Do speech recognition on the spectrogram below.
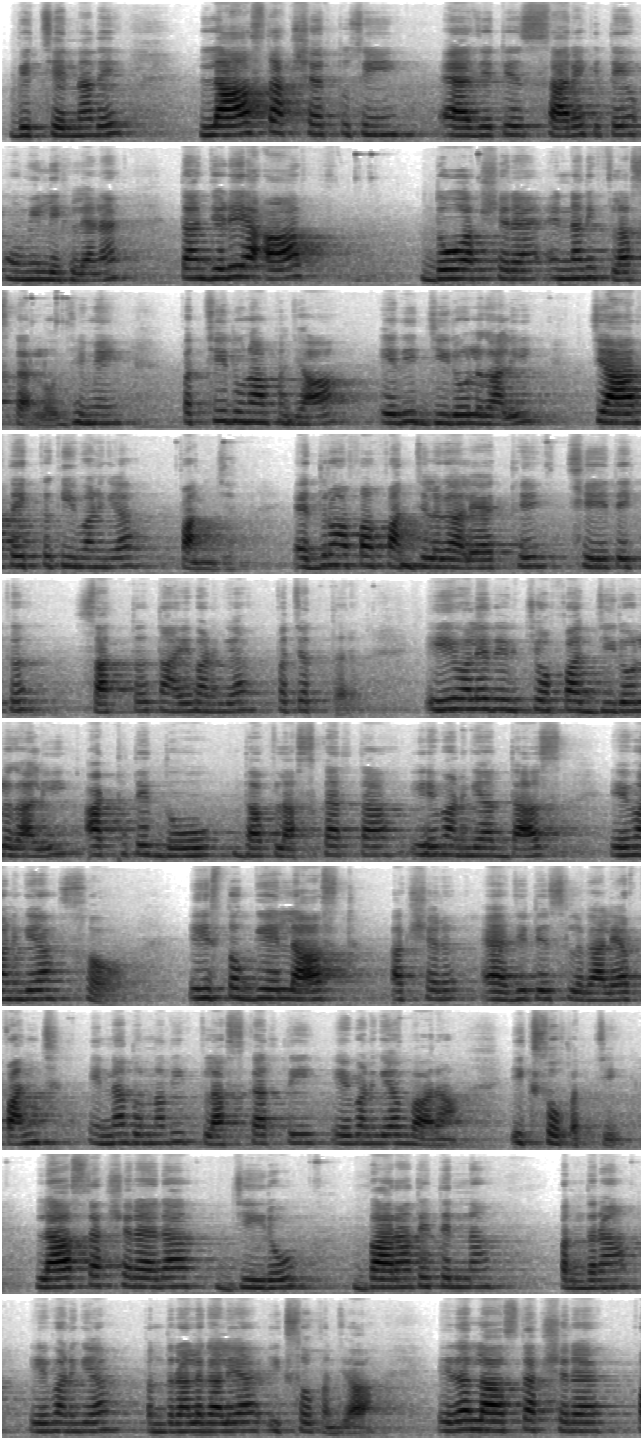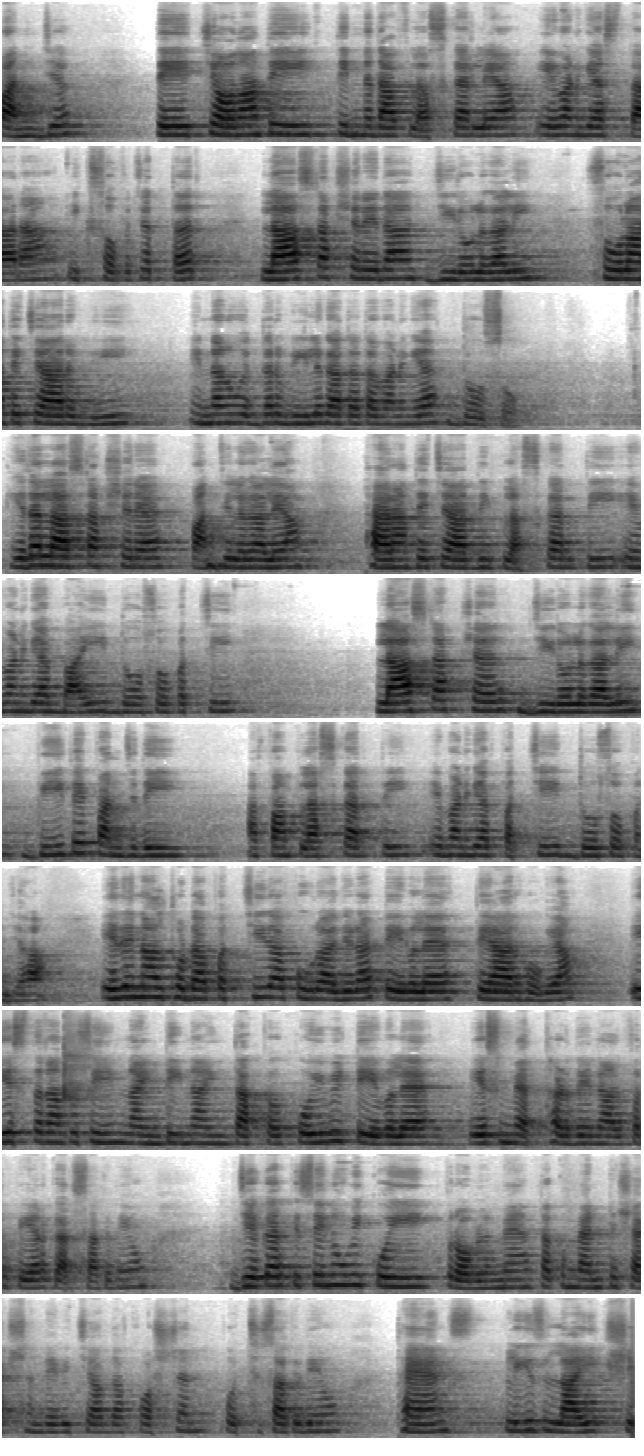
ਵਿੱਚ ਇਹਨਾਂ ਦੇ। ਲਾਸਟ ਅਕਸ਼ਰ ਤੁਸੀਂ ਐਜ ਇਟ ਇਜ਼ ਸਾਰੇ ਕਿਤੇ ਉਵੇਂ ਲਿਖ ਲੈਣਾ ਤਾਂ ਜਿਹੜੇ ਆ ਦੋ ਅਕਸ਼ਰ ਹੈ, ਇਹਨਾਂ ਦੀ ਪਲੱਸ ਕਰ ਲਓ। ਜਿਵੇਂ 25 ਦੁਨਾ 50 ਇਹਦੀ 0 ਲਗਾ ਲਈ। 4 ਤੇ 1 ਕੀ ਬਣ ਗਿਆ? 5 ਇਧਰੋਂ ਆਪਾਂ 5 ਲਗਾ ਲਿਆ ਇੱਥੇ 6 ਤੇ 1 7 ਤਾਂ ਇਹ ਬਣ ਗਿਆ 75 ਇਹ ਵਾਲੇ ਦੇ ਵਿੱਚੋਂ ਆਪਾਂ 0 ਲਗਾ ਲਈ 8 ਤੇ 2 ਦਾ ਪਲੱਸ ਕਰਤਾ, ਇਹ ਬਣ ਗਿਆ 10 ਇਹ ਬਣ ਗਿਆ 100 ਇਸ ਤੋਂ ਅੱਗੇ ਲਾਸਟ ਅਕਸ਼ਰ ਐਜ ਇਟ ਇਜ਼ ਲਗਾ ਲਿਆ 5 ਇਹਨਾਂ ਦੋਨਾਂ ਦੀ ਪਲੱਸ ਕਰਤੀ, ਇਹ ਬਣ ਗਿਆ 12 125 ਲਾਸਟ ਅਕਸ਼ਰ ਹੈ ਇਹਦਾ 0 12 ਤੇ 3 15 ਇਹ ਬਣ ਗਿਆ 15 ਲਗਾ ਲਿਆ 150 ਇਹਦਾ ਲਾਸਟ ਅਕਸ਼ਰ ਹੈ 5 ਤੇ 14 ਤੇ 3 ਦਾ ਪਲੱਸ ਕਰ ਲਿਆ। ਇਹ ਬਣ ਗਿਆ 17 175 ਲਾਸਟ ਅਕਸ਼ਰ ਇਹਦਾ 0 ਲਗਾ ਲਈ। 16 ਤੇ 4 20 ਇਹਨਾਂ ਨੂੰ ਇੱਧਰ 20 ਲਗਾਤਾ ਤਾਂ ਬਣ ਗਿਆ 200 ਇਹਦਾ ਲਾਸਟ ਅਕਸ਼ਰ ਹੈ 5 ਲਗਾ ਲਿਆ। 18 ਤੇ 4 ਦੀ ਪਲੱਸ ਕਰਤੀ। ਇਹ ਬਣ ਗਿਆ 22 225 ਲਾਸਟ ਅਕਸ਼ਰ 0 ਲਗਾ ਲਈ। 20 ਤੇ 5 ਦੀ ਆਪਾਂ ਪਲੱਸ ਕਰਤੀ, ਇਹ ਬਣ ਗਿਆ 25 250 ਇਹਦੇ ਨਾਲ ਤੁਹਾਡਾ 25 ਦਾ ਪੂਰਾ ਜਿਹੜਾ ਟੇਬਲ ਹੈ ਤਿਆਰ ਹੋ ਗਿਆ। ਇਸ ਤਰ੍ਹਾਂ ਤੁਸੀਂ 99 ਤੱਕ ਕੋਈ ਵੀ ਟੇਬਲ ਹੈ, ਇਸ ਮੈਥਡ ਦੇ ਨਾਲ ਪ੍ਰਪੇਅਰ ਕਰ ਸਕਦੇ ਹੋ। ਜੇਕਰ ਕਿਸੇ ਨੂੰ ਵੀ ਕੋਈ ਪ੍ਰੋਬਲਮ ਹੈ, ਤਾਂ ਕਮੈਂਟ ਸੈਕਸ਼ਨ ਦੇ ਵਿੱਚ ਆਪਦਾ ਕੁਐਸਚਨ ਪੁੱਛ ਸਕਦੇ ਹੋ। Thanks please like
